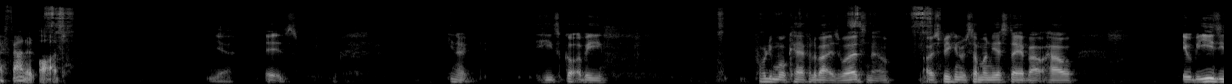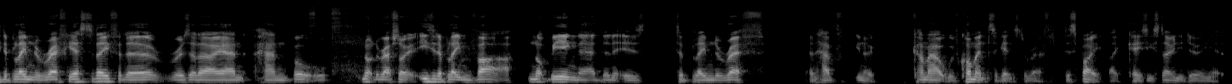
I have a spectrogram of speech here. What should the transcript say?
i found it odd yeah it's you know he's got to be probably more careful about his words now i was speaking with someone yesterday about how it would be easy to blame the ref yesterday for the Rosella handball. Not the ref, sorry. Easy to blame VAR not being there than it is to blame the ref and have you know come out with comments against the ref, despite like Casey Stoney doing it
